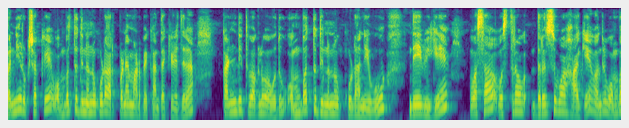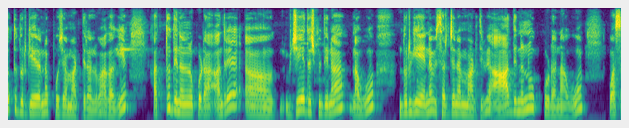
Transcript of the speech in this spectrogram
ಬನ್ನಿ ವೃಕ್ಷಕ್ಕೆ ಒಂಬತ್ತು ದಿನವೂ ಕೂಡ ಅರ್ಪಣೆ ಮಾಡಬೇಕಂತ ಕೇಳಿದ್ರೆ ಖಂಡಿತವಾಗ್ಲೂ ಹೌದು. ಒಂಬತ್ತು ದಿನವೂ ಕೂಡ ನೀವು ದೇವಿಗೆ ಹೊಸ ವಸ್ತ್ರ ಧರಿಸುವ ಹಾಗೆ ಅಂದರೆ ಒಂಬತ್ತು ದುರ್ಗೆಯರನ್ನು ಪೂಜೆ ಮಾಡ್ತೀರಲ್ವ? ಹಾಗಾಗಿ ಹತ್ತು ದಿನವೂ ಕೂಡ ಅಂದರೆ ವಿಜಯದಶಮಿ ದಿನ ನಾವು ದುರ್ಗೆಯನ್ನು ವಿಸರ್ಜನೆ ಮಾಡ್ತೀವಿ. ಆ ದಿನವೂ ಕೂಡ ನಾವು ಹೊಸ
